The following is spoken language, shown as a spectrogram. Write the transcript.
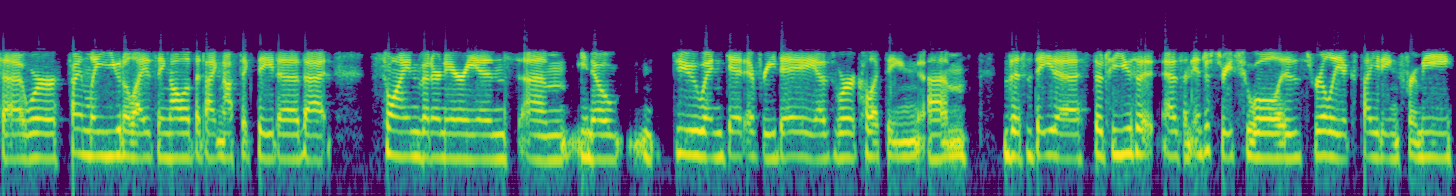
uh, we're finally utilizing all of the diagnostic data that swine veterinarians, um, you know, do and get every day as we're collecting um, this data. So to use it as an industry tool is really exciting for me.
